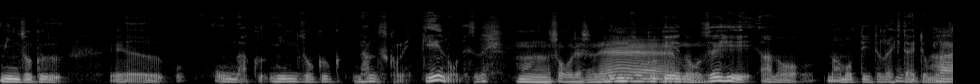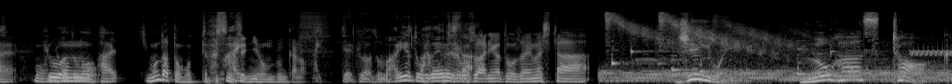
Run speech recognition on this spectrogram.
民族、はい、えー、音楽民族なんですかね芸能ですね。うん、そうですね。民族芸能をぜひあの守っていただきたいと思います。はい、今日はどうも、はい、肝だと思ってますので、日本文化の。じゃあ今日はどうもありがとうございました。こちらこそありがとうございました。J-Way Lohas Talk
